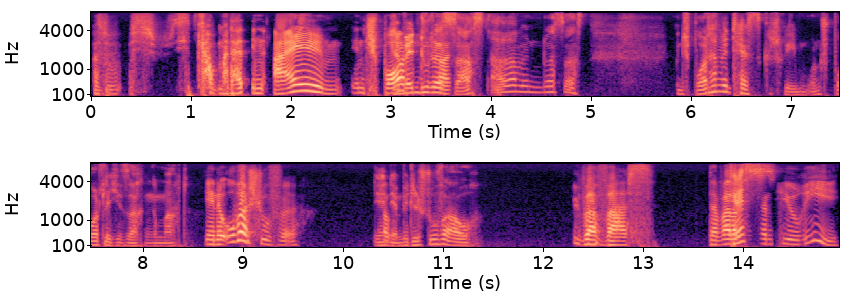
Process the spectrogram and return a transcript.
also ich, ich glaube, man hat in allem, in Sport. Ja, wenn du das sagst, Ara, wenn du das sagst. In Sport haben wir Tests geschrieben und sportliche Sachen gemacht. Ja, in der Oberstufe. Ja, in der Mittelstufe auch. Über was? Da war Tests? das dann Theorie.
